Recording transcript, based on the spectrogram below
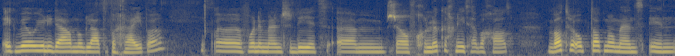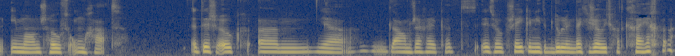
Ik wil jullie daarom ook laten begrijpen, uh, voor de mensen die het zelf gelukkig niet hebben gehad, wat er op dat moment in iemands hoofd omgaat het is ook, um, ja, daarom zeg ik, het is ook zeker niet de bedoeling dat je zoiets gaat krijgen.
